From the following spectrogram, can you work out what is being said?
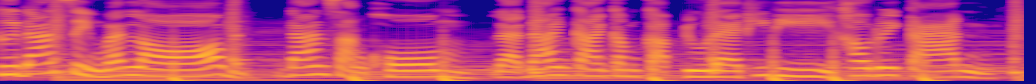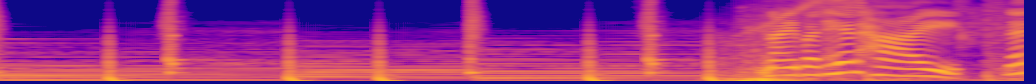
คือด้านสิ่งแวดล้อม ด้านสังคม และด้านการกำกับดูแลที่ดีเข้าด้วยกัน ประเทศไทย ได้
